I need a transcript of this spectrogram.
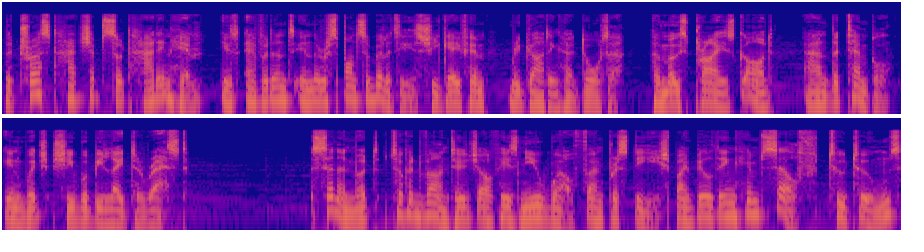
The trust Hatshepsut had in him is evident in the responsibilities she gave him regarding her daughter, her most prized god, and the temple in which she would be laid to rest. Senenmut took advantage of his new wealth and prestige by building himself two tombs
